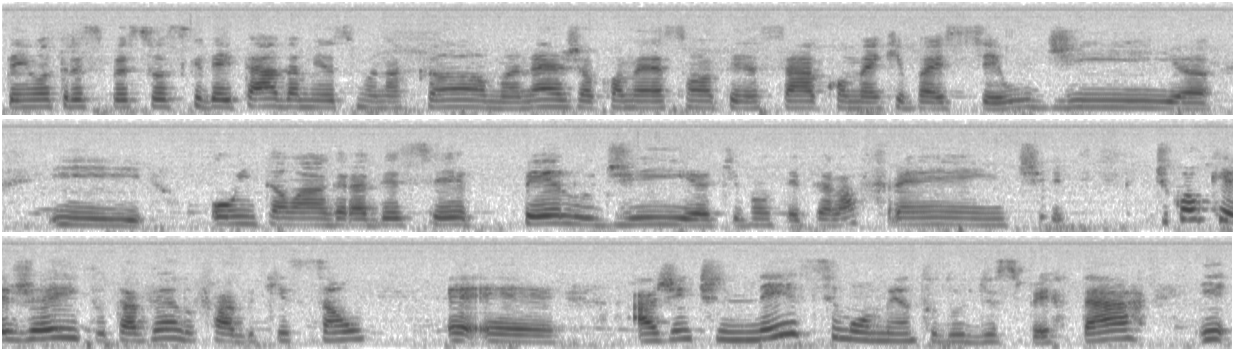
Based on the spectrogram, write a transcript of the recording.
tem outras pessoas que deitada mesmo na cama, né, já começam a pensar como é que vai ser o dia e ou então a agradecer pelo dia que vão ter pela frente. De qualquer jeito, tá vendo, Fábio, que são é, é, a gente nesse momento do despertar e,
